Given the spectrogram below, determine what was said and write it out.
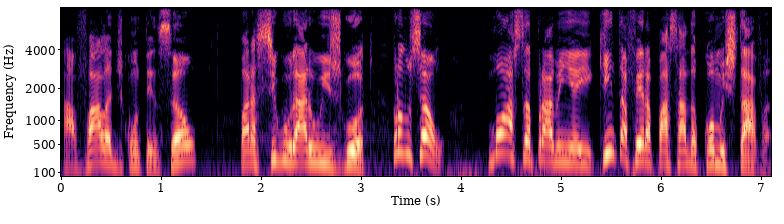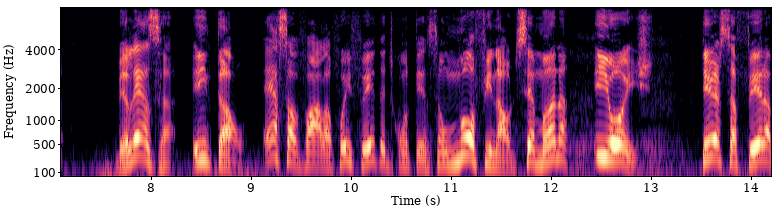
a vala de contenção para segurar o esgoto. Produção, mostra para mim aí, quinta-feira passada, como estava. Beleza? Então, essa vala foi feita de contenção no final de semana e hoje, terça-feira,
